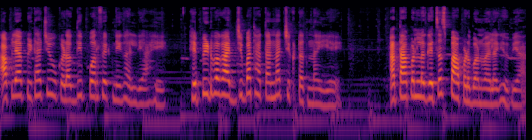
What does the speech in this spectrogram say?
आपल्या पिठाची उकड अगदी परफेक्ट निघाली आहे. हे पीठ बघा अजिबात हातांना चिकटत नाहीये. आता आपण लगेचच पापड बनवायला घेऊयात.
